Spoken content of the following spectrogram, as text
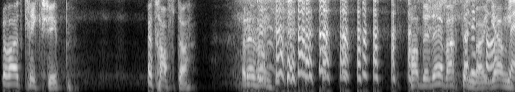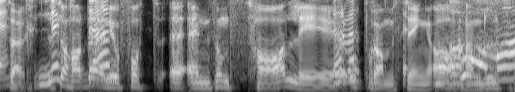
Det var et krigsskip. Jeg traff det. Og det er sånn Hadde det vært en det bergenser, så hadde en jo fått eh, en sånn salig vært- oppramsing av Gå, hendelser.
